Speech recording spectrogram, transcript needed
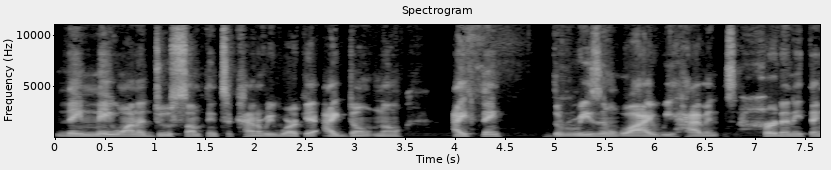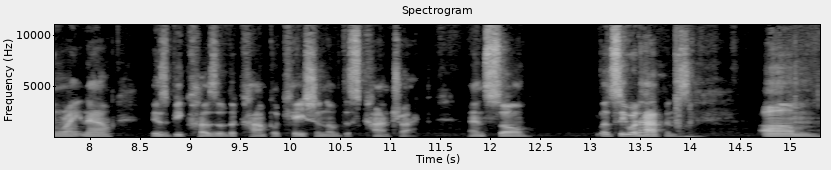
they may want to do something to kind of rework it. I don't know. I think the reason why we haven't heard anything right now is because of the complication of this contract. And so let's see what happens. Um,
